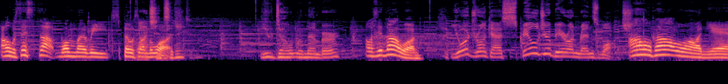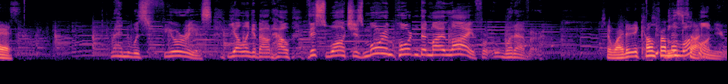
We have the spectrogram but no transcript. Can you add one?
Oh, was this that one where we spilled it on the watch? incident? You don't remember? Oh, was it that one? Your drunk ass spilled your beer on Ren's watch. Oh, that one, yes. Ren was furious, yelling about how this watch is more important than my life, or whatever. So where did it come He from blew this up time? on you.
